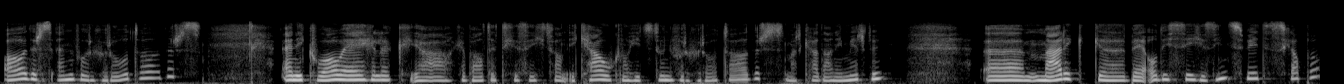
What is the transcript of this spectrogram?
ouders en voor grootouders. En ik wou eigenlijk, ja, ik heb altijd gezegd van, ik ga ook nog iets doen voor grootouders, maar ik ga dat niet meer doen. Eh, maar ik, eh, bij Odyssee Gezinswetenschappen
